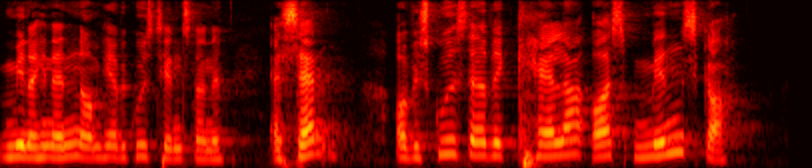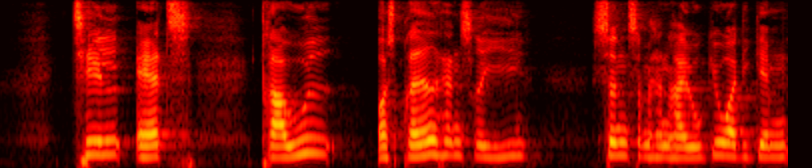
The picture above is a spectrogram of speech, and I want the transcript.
minder hinanden om her ved gudstjenesterne, er sand, og hvis Gud stadigvæk kalder os mennesker til at drage ud og sprede hans rige, sådan som han har jo gjort igennem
